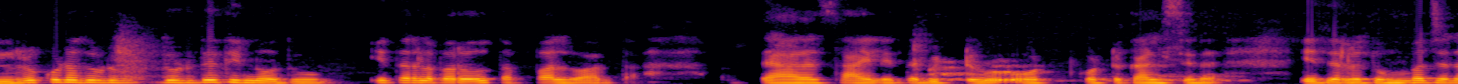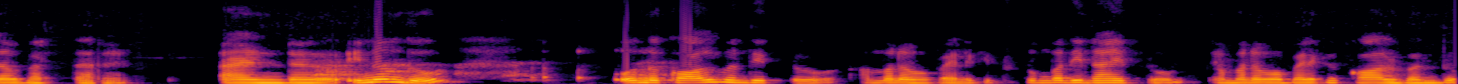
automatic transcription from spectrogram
ಎಲ್ಲರೂ ಕೂಡ ದುಡ್ದು, ದುಡ್ದೇ ತಿನ್ನೋದು, ಈ ತರ ಎಲ್ಲ ಬರೋದು ತಪ್ಪಲ್ವಾ ಅಂತ. ಸಾಯಿಲಿಂದ ಬಿಟ್ಟು ಕೊಟ್ಟು ಕಳಿಸಿದೆ. ಇದೆಲ್ಲ ತುಂಬಾ ಜನ ಬರ್ತಾರೆ. ಅಂಡ್ ಇನ್ನೊಂದು, ಒಂದು ಕಾಲ್ ಬಂದಿತ್ತು, ಅಮ್ಮನ ಮೊಬೈಲ್ಗೆ ತುಂಬಾ ದಿನ ಆಯಿತು, ಅಮ್ಮನ ಮೊಬೈಲ್ಗೆ ಕಾಲ್ ಬಂದು.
